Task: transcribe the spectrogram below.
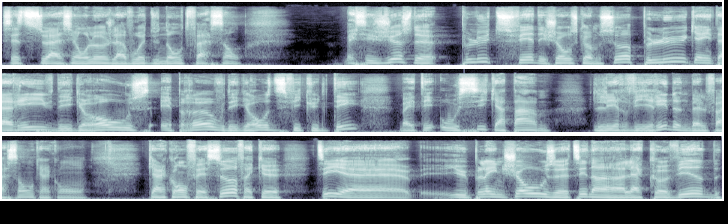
cette situation-là, je la vois d'une autre façon. Ben, c'est juste de plus tu fais des choses comme ça, plus quand t'arrive des grosses épreuves ou des grosses difficultés, ben t'es aussi capable de les revirer d'une belle façon quand on quand on fait ça. Fait que, tu sais, euh, il y a eu plein de choses, tu sais, dans la COVID.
